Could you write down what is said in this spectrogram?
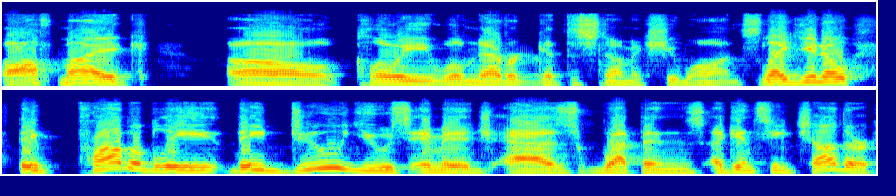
off mic oh khloe will never get the stomach she wants like you know they probably they do use image as weapons against each other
